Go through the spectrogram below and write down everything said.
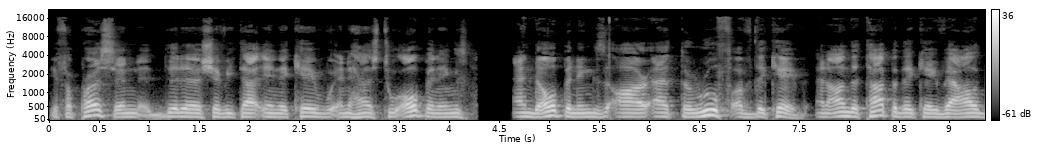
If a person did a shivita in a cave and has two openings, and the openings are at the roof of the cave. And on the top of the cave so in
